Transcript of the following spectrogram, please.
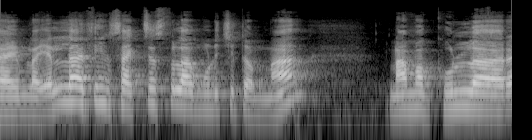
டைமில் எல்லாத்தையும் சக்ஸஸ்ஃபுல்லாக முடிச்சிட்டோம்னா நமக்குள்ளார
